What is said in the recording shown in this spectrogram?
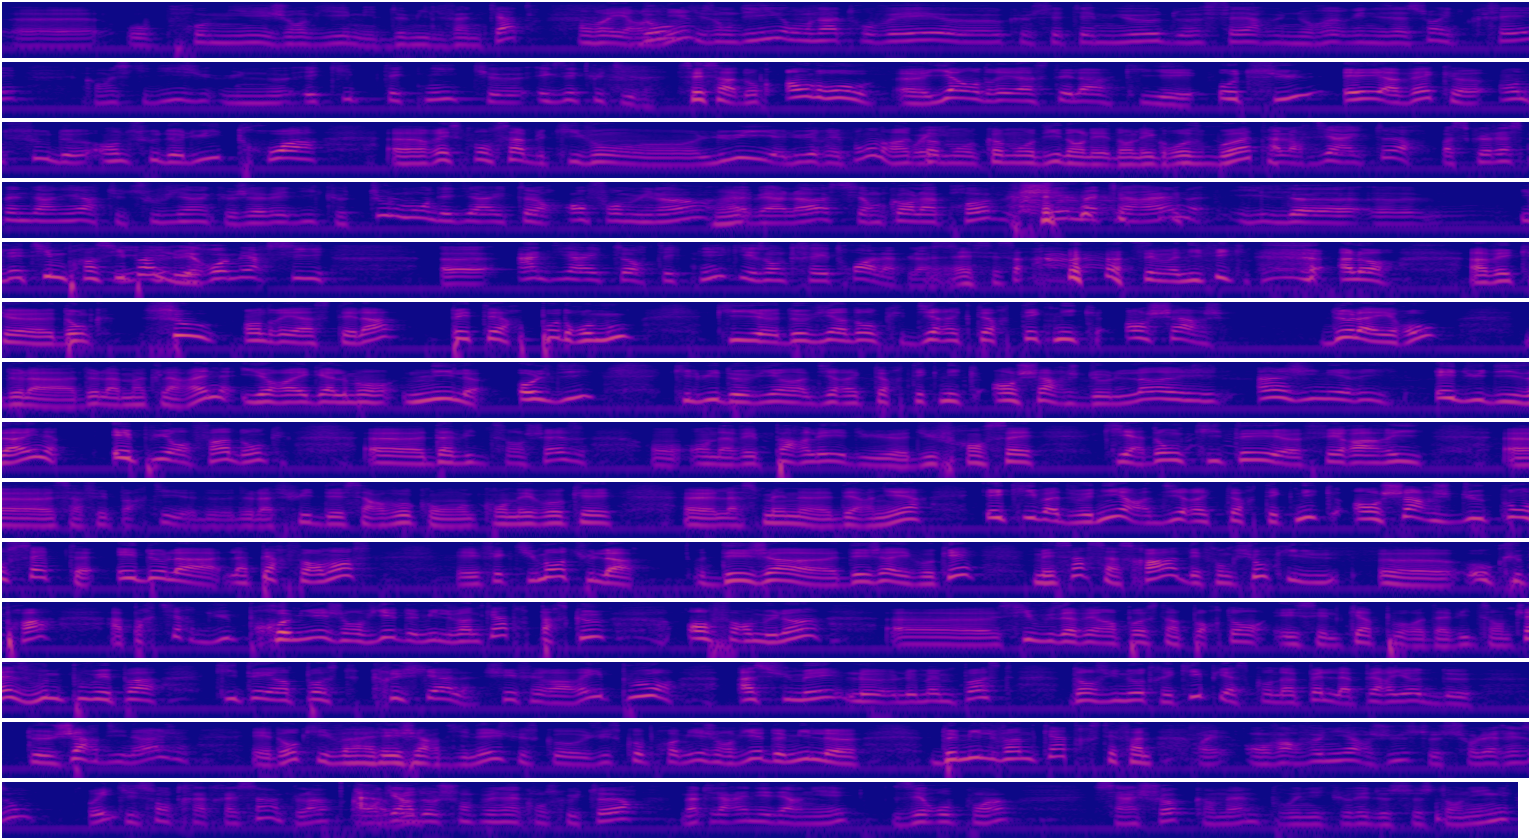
au 1er janvier mais 2024. On va y revenir. Donc ils ont dit, on a trouvé que c'était mieux de faire une réorganisation et de créer comment est-ce qu'ils disent, une équipe technique euh, exécutive. C'est ça. Donc en gros, euh, il y a Andrea Stella qui est au-dessus et avec euh, en, dessous de, en dessous de lui trois responsables qui vont lui, lui répondre, hein, comme, on, comme on dit dans les, dans les grosses boîtes. Alors directeur, parce que la semaine dernière, tu te souviens que j'avais dit que tout le monde est directeur en Formule 1. Eh bien là, c'est encore la preuve. Chez McLaren, il... il est team principal, lui. Il remercie euh, un directeur technique, ils ont créé trois à la place. Eh, c'est ça, c'est magnifique. Alors, avec euh, donc sous Andrea Stella, Peter Podromou, qui euh, devient donc directeur technique en charge de l'aéro. De la, de la McLaren. Il y aura également Neil Holdy, qui lui devient directeur technique en charge de l'ingénierie et du design. Et puis enfin, donc, euh, David Sanchez, on, avait parlé du, du, Français qui a donc quitté euh, Ferrari. Euh, ça fait partie de, la fuite des cerveaux qu'on évoquait la semaine dernière. Et qui va devenir directeur technique en charge du concept et de la, la performance. Et effectivement, tu l'as déjà, déjà évoqué, mais ça, ça sera des fonctions qu'il euh, occupera à partir du 1er janvier 2024, parce que en Formule 1, euh, si vous avez un poste important, et c'est le cas pour David Sanchez, vous ne pouvez pas quitter un poste crucial chez Ferrari pour assumer le, même poste dans une autre équipe. Il y a ce qu'on appelle la période de, jardinage, et donc il va aller jardiner jusqu'au jusqu'au 1er janvier 2024, Stéphane. Oui, on va revenir juste sur les raisons qui sont très très simples. Hein. On ah regarde au championnat constructeur, McLaren est dernier, 0 points. C'est un choc quand même pour une écurie de ce standing.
